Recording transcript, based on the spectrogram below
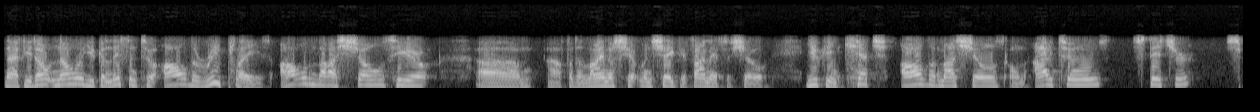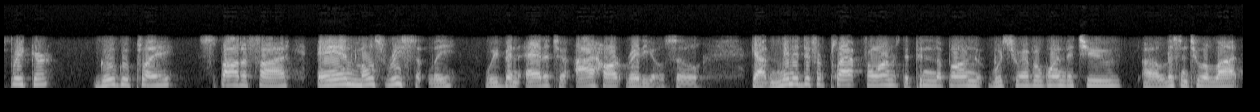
Now, if you don't know, you can listen to all the replays, all of our shows here um, uh, for the Lionel Shipman Shape Your Finances show. You can catch all of my shows on iTunes, Stitcher, Spreaker, Google Play, Spotify, and most recently, we've been added to iHeartRadio. So, got many different platforms depending upon whichever one that you uh, listen to a lot.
